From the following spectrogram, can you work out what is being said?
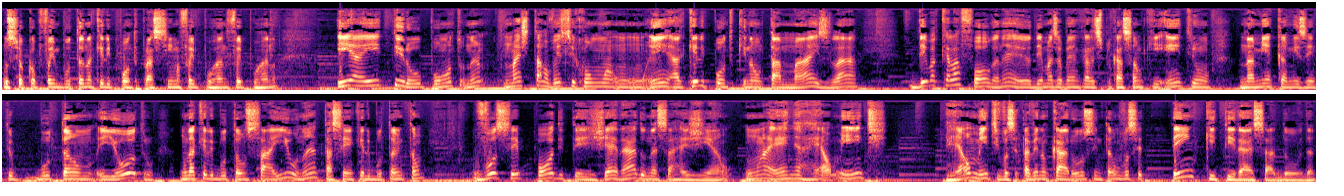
o seu corpo foi embutando aquele ponto para cima, foi empurrando, foi empurrando, e aí tirou o ponto, né? Mas talvez ficou um, um, aquele ponto que não está mais lá, deu aquela folga, né? Eu dei mais ou menos aquela explicação que entre um, na minha camisa, entre o botão e outro, um daquele botão saiu, né? Tá sem aquele botão, então você pode ter gerado nessa região uma hérnia realmente realmente você está vendo um caroço, então você tem que tirar essa dúvida.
